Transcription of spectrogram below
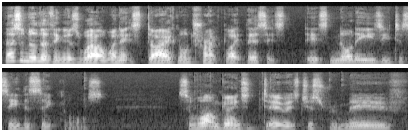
That's another thing as well. When it's diagonal track like this, it's it's not easy to see the signals. So what I'm going to do is just remove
